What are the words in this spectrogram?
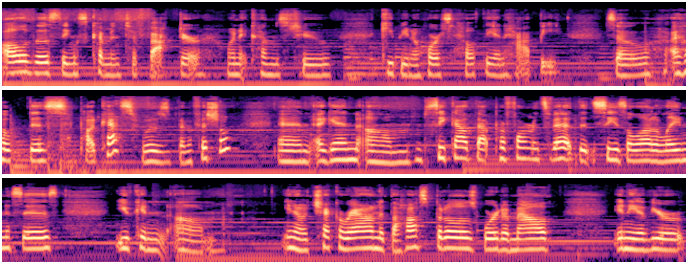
All of those things come into factor when it comes to keeping a horse healthy and happy. So I hope this podcast was beneficial. And again, um, seek out that performance vet that sees a lot of lamenesses. You can, um, you know, check around at the hospitals, word of mouth. Any of your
